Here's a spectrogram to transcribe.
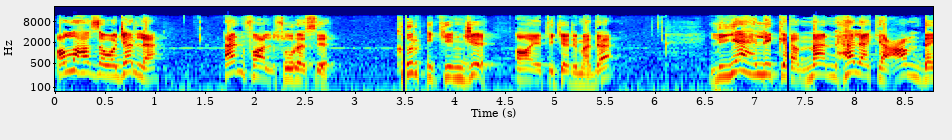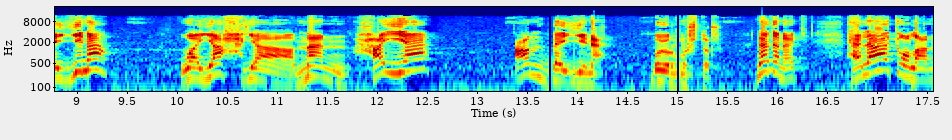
Allah Azze ve Celle Enfal suresi 42. ayeti kerimede liyehlike men heleke an beyyine ve yahya men hayye an beyyine buyurmuştur. Ne demek? Helak olan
